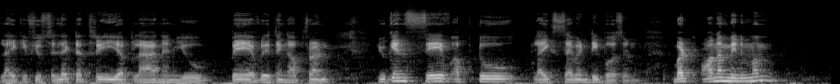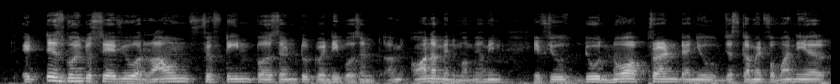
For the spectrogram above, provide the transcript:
like if you select a 3 year plan and you pay everything upfront, you can save up to like 70%. But on a minimum it is going to save you around 15% to 20% I mean, on a minimum. I mean, if you do no upfront and you just commit for one year,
